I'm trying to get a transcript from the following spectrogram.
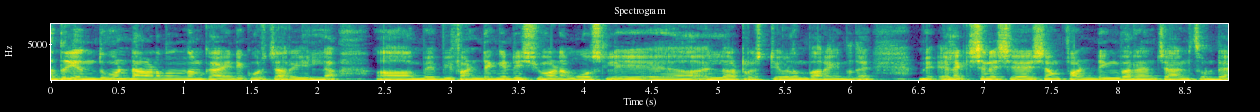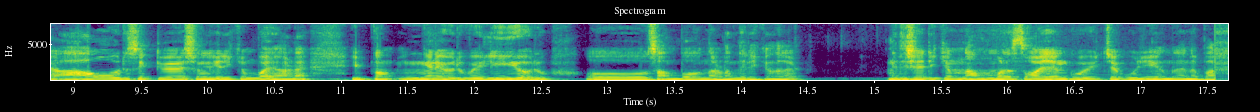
അത് എന്തുകൊണ്ടാണെന്നൊന്നും നമുക്ക് അതിനെക്കുറിച്ച് അറിയില്ല. മേ ബി ഫണ്ടിങ്ങിന്റെ ഇഷ്യൂ ആണ് മോസ്റ്റ്ലി എല്ലാ ട്രസ്റ്റുകളും പറയുന്നത്. ഇലക്ഷന് ശേഷം ഫണ്ടിങ് വരാൻ ചാൻസ് ഉണ്ട്. ആ ഒരു സിറ്റുവേഷനിൽ ഇരിക്കുമ്പോഴാണ് ഇപ്പം ഇങ്ങനെ ഒരു വലിയൊരു സംഭവം നടന്നിരിക്കുന്നത്. ഇത് ശരിക്കും നമ്മൾ സ്വയം കുഴിച്ച കുഴി എന്ന് തന്നെ പറയാം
